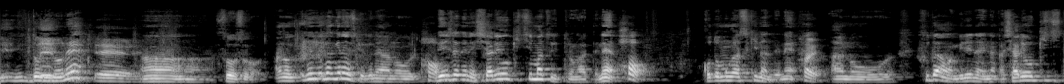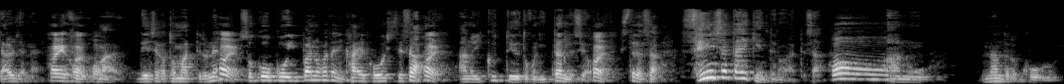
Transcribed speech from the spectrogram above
ゆとりのね。ええああ、そうそう。あの、全然関係ないですけどね、あの、はあ電車でね、車両基地祭りっていうのがあってね、は子供が好きなんでね、はいあの、普段は見れないなんか車両基地ってあるじゃないはいはいはいまあ、電車が止まってるね。はいそこをこう一般の方に開放してさ、はいあの、行くっていうところに行ったんですよ。はいそしたらさ、洗車体験っていうのがあってさ、あ。ああの、なんだろう、こう、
